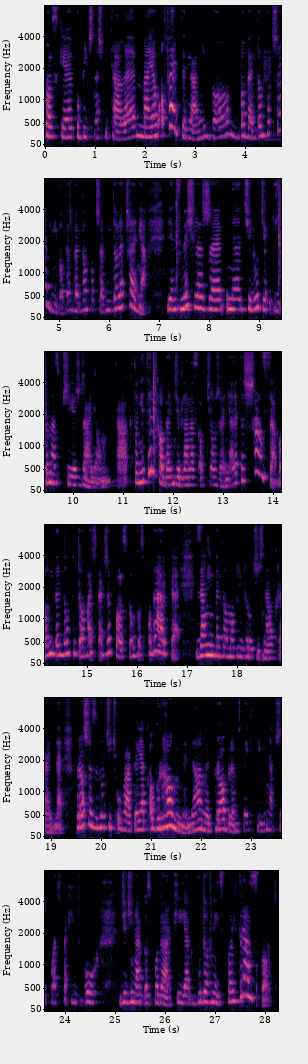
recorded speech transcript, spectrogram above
polskie publiczne szpitale mają oferty dla nich, bo, bo będą potrzebni, bo też będą potrzebni do leczenia. Więc myślę, że m, ci ludzie, którzy do nas przyjeżdżają, tak, to nie tylko będzie dla nas obciążenie, ale też szansa, bo oni będą budować także polską gospodarkę, zanim będą mogli wrócić na Ukrainę. Proszę zwrócić uwagę, jak ogromny mamy problem w tej chwili, na przykład w takich dwóch dziedzinach gospodarki, jak budownictwo i transport,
